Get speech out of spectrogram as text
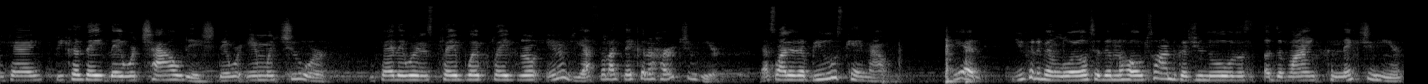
okay? Because they, they were childish. They were immature. Okay? They were in this playboy, playgirl energy. I feel like they could have hurt you here. That's why that abuse came out. Yeah, you could have been loyal to them the whole time because you knew it was a, a divine connection here.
